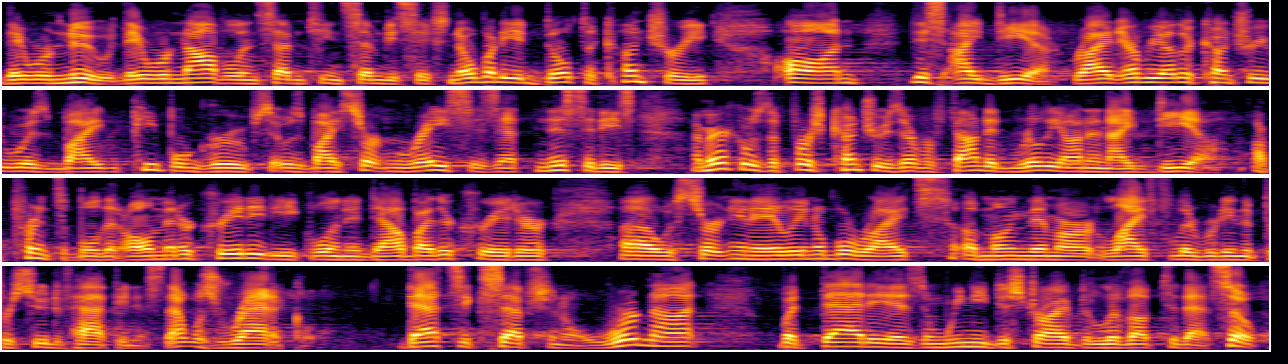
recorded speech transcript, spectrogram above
They were new. They were novel in 1776. Nobody had built a country on this idea, right? Every other country was by people groups, it was by certain races, ethnicities. America was the first country that was ever founded really on an idea, a principle that all men are created equal and endowed by their Creator uh, with certain inalienable rights. Among them are life, liberty, and the pursuit of happiness. That was radical. That's exceptional. We're not, but that is, and we need to strive to live up to that. So,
